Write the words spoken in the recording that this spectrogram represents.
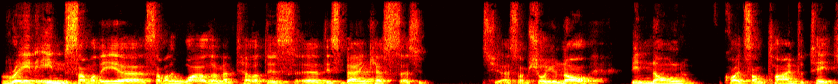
rein in some of the uh, some of the wilder mentalities. Uh, this bank has, as, as I'm sure you know, been known quite some time to take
